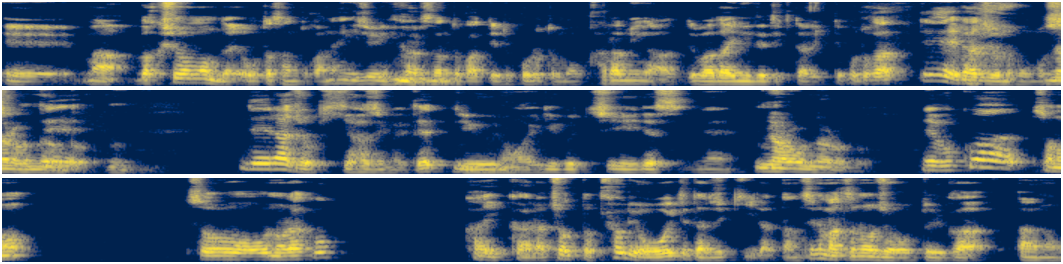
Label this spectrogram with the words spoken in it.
えー、まあ、爆笑問題、太田さんとかね、伊集院光さんとかっていうところとも絡みがあって話題に出てきたりってことがあって、ラジオの方も知なるほど、なるって、ほど。うんで、ラジオ聞き始めてっていうのが入り口ですね。なるほど、なるほど。で、僕は、その、その落語界からちょっと距離を置いてた時期だったんですよね、松之丞というか、あの、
